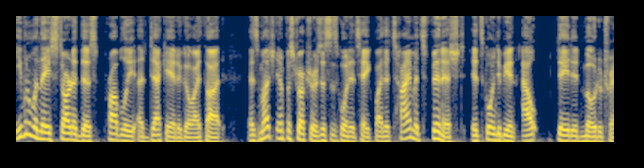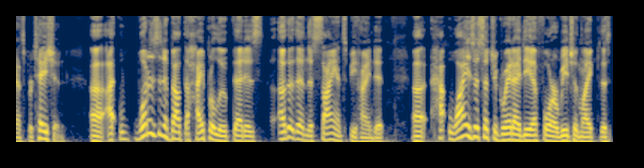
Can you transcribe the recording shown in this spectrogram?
even when they started this probably a decade ago, I thought as much infrastructure as this is going to take, by the time it's finished, it's going to be an outdated mode of transportation. Uh, I, what is it about the Hyperloop that is, other than the science behind it, uh, how, why is this such a great idea for a region like this,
